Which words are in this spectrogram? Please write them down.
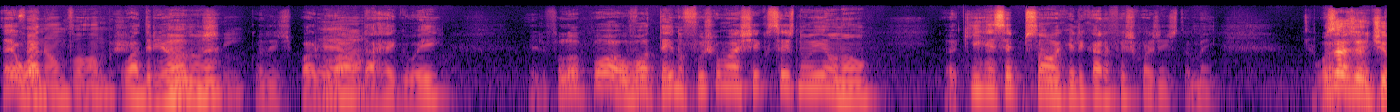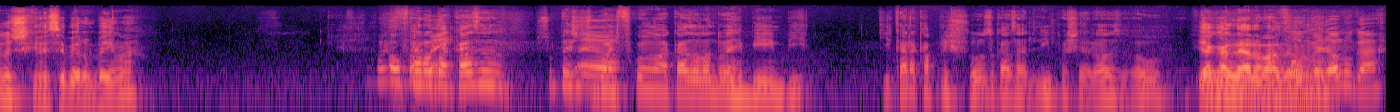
É, Eu o, falei, Ad- não, vamos. o Adriano, né? Sim. Quando a gente parou É. lá, da Regway, ele falou, pô, eu votei no Fusca, mas achei que vocês não iam, não. Que recepção aquele cara fez com a gente também. Os argentinos receberam bem lá? Foi- Ah, o cara bem. da casa, super gente É. boa, a gente ficou numa casa lá do Airbnb. Que cara caprichoso, casa limpa, cheirosa. Ô, E a galera lá Foi o no... melhor lugar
